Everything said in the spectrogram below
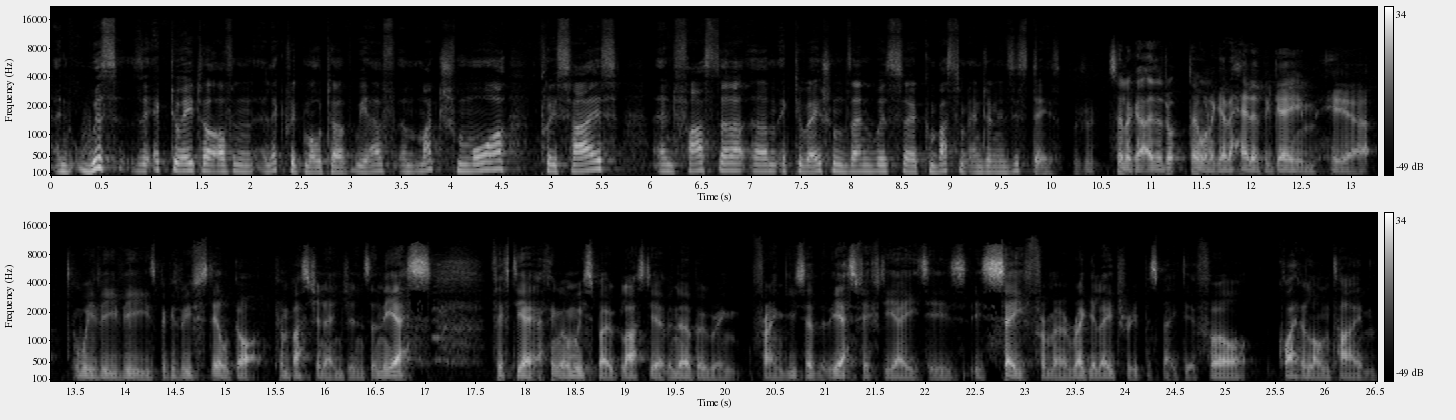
And with the actuator of an electric motor, we have a much more precise and faster um, activation than with a combustion engine in these days. Mm-hmm. So, look, I don't, don't want to get ahead of the game here with EVs because we've still got combustion engines. And the S58, I think when we spoke last year at the Nürburgring, Frank, you said that the S58 is, is safe from a regulatory perspective for quite a long time.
